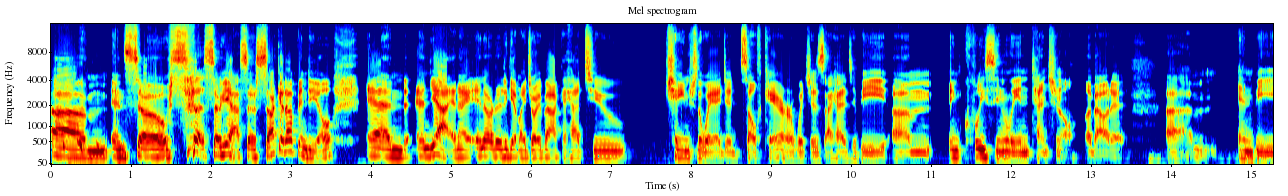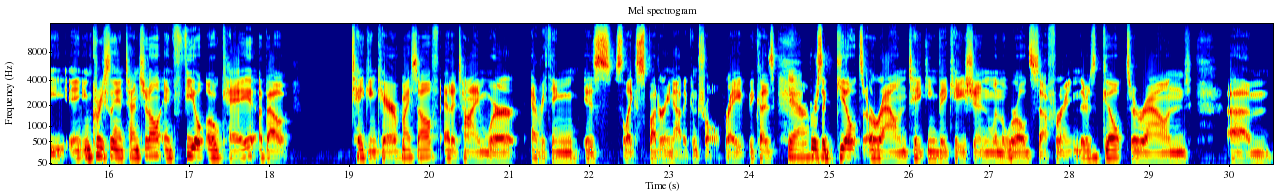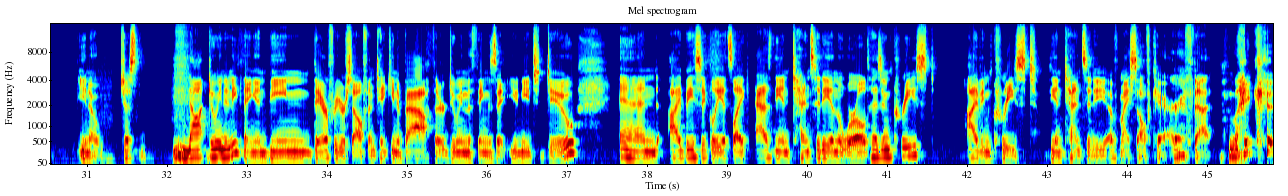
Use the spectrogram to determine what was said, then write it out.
Um, and so, so, so yeah so suck it up and deal. And and yeah and i in order to get my joy back i had to change the way i did self-care which is i had to be um, increasingly intentional about it um, and be increasingly intentional and feel okay about taking care of myself at a time where everything is like sputtering out of control, right? Because yeah. there's a guilt around taking vacation when the world's suffering. There's guilt around, um, you know, just not doing anything and being there for yourself and taking a bath or doing the things that you need to do. And I basically, it's like as the intensity in the world has increased, I've increased the intensity of my self care. If that like,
